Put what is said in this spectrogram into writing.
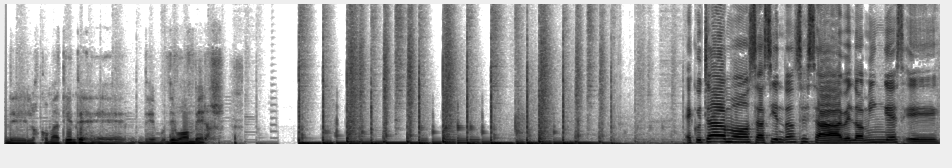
de los combatientes eh, de, bomberos. Escuchábamos así entonces a Abel Domínguez, eh,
